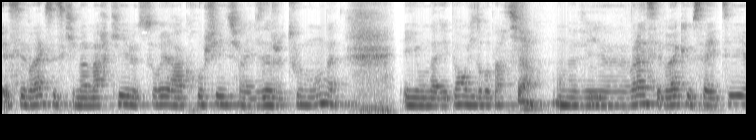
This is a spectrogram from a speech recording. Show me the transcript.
Et c'est vrai que c'est ce qui m'a marqué, le sourire accroché sur les visages de tout le monde. Et on n'avait pas envie de repartir. On avait, euh, voilà, c'est vrai que ça a été.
